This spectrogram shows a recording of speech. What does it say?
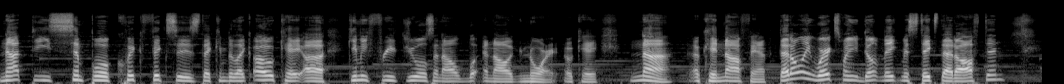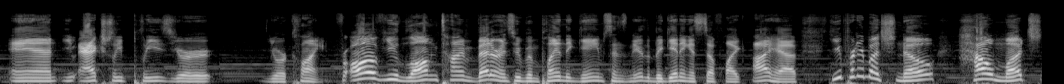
not these simple quick fixes that can be like, oh, okay, uh, give me free jewels and I'll and I'll ignore it. Okay, nah, okay, nah, fam. That only works when you don't make mistakes that often, and you actually please your your client. For all of you longtime veterans who've been playing the game since near the beginning and stuff like I have, you pretty much know how much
